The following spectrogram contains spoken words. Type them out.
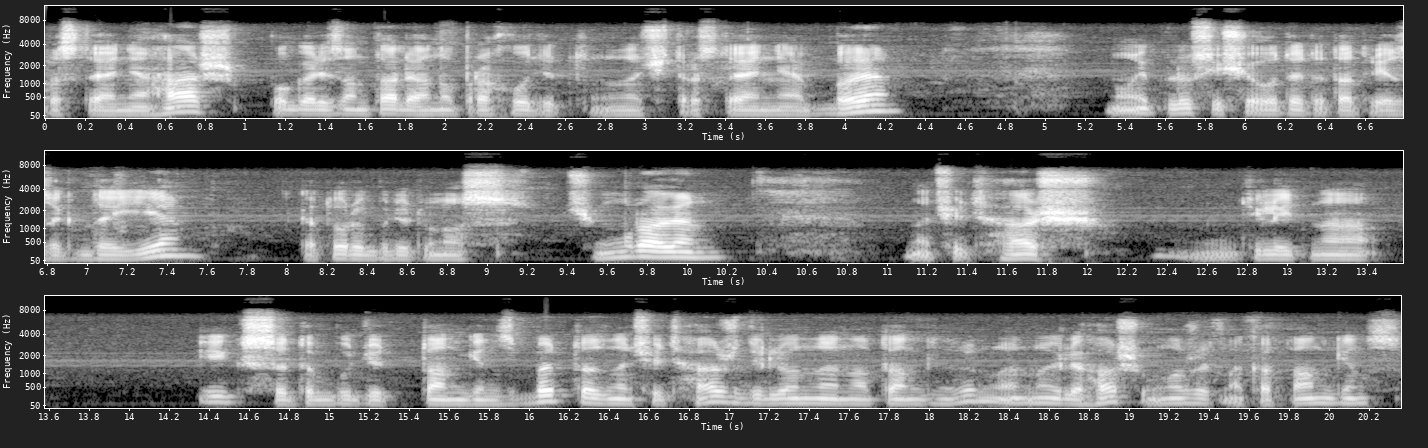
расстояние h, по горизонтали оно проходит значит, расстояние b. Ну и плюс еще вот этот отрезок DE, который будет у нас чему равен? Значит, h делить на x это будет тангенс бета, значит h деленное на тангенс бета, ну или h умножить на котангенс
